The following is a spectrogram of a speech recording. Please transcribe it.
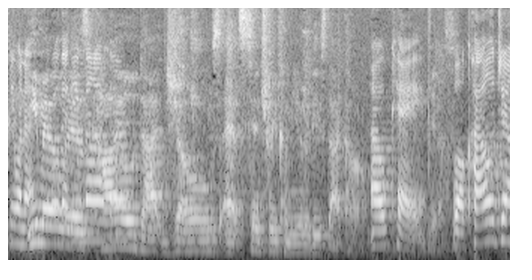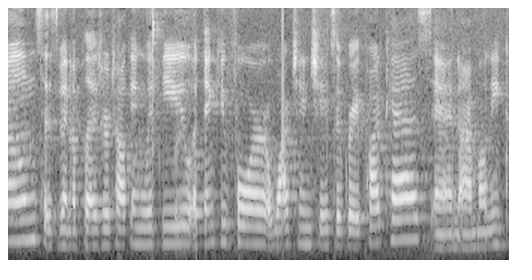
You want to Email that is email kyle.jones at centurycommunities.com. Okay. Yes. Well, Kyle Jones, has been a pleasure talking with you. Uh, Thank you for watching Shades of Grey podcast, and I'm Monique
